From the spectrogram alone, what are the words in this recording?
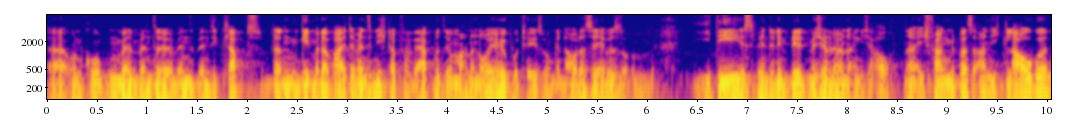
äh, und gucken, wenn, wenn, sie, wenn, wenn sie klappt, dann gehen wir da weiter. Wenn sie nicht klappt, verwerfen wir sie und machen eine neue Hypothese. Und genau dasselbe so, Idee ist hinter dem Bild Measure Learn eigentlich auch. Ne? Ich fange mit was an, ich glaube,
